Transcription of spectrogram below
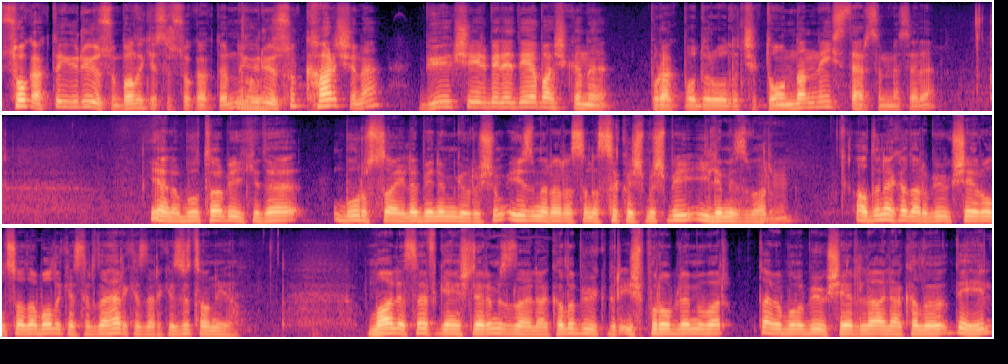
Sokakta yürüyorsun. Balıkesir sokaklarında Evet. yürüyorsun. Karşına Büyükşehir Belediye Başkanı Burak Boduroğlu çıktı. Ondan ne istersin mesela? Yani bu tabii ki de Bursa ile benim görüşüm İzmir arasında sıkışmış bir ilimiz var. Adı ne kadar büyük şehir olsa da Balıkesir'de herkes herkesi tanıyor. Maalesef gençlerimizle alakalı büyük bir iş problemi var. Tabii bunu büyük şehirle alakalı değil.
